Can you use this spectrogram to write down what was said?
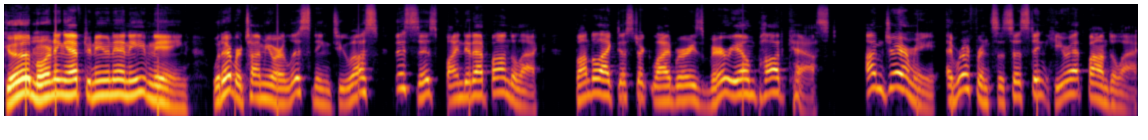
Good morning, afternoon, and evening. Whatever time you are listening to us, this is Find It at Fond du Lac, Fond du Lac District Library's very own podcast. I'm Jeremy, a reference assistant here at Fond du Lac.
